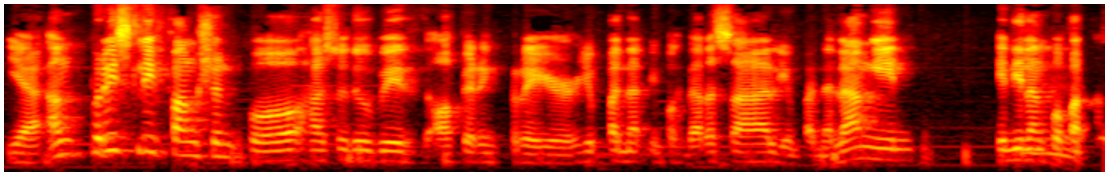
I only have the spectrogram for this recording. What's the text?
Yeah, ang priestly function po has to do with offering prayer, yung, pan- yung pagdarasal, yung panalangin, hindi lang mm. po para sa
